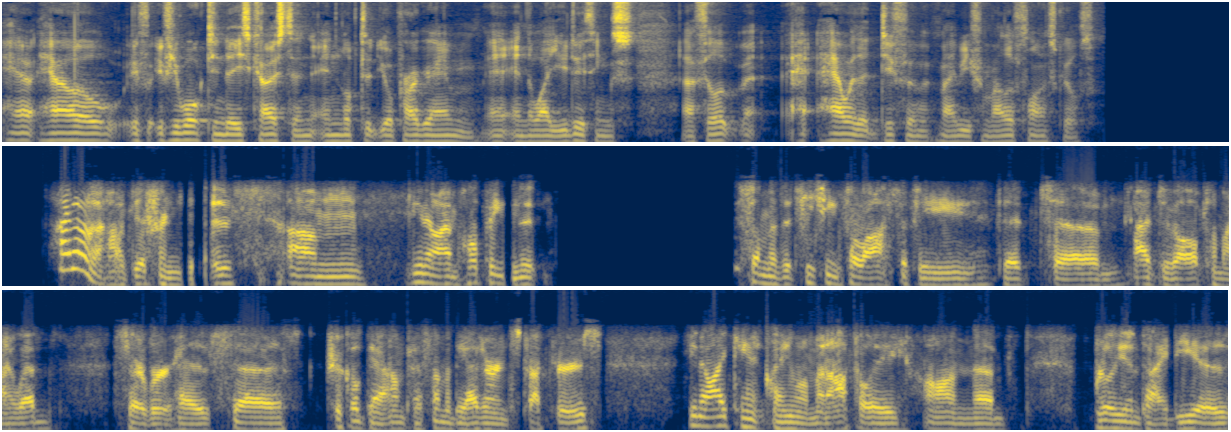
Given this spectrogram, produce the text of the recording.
How, how if, if you walked into East Coast and, and looked at your program and, and the way you do things, uh, Philip, how would it differ maybe from other flying schools? I don't know how different it is. Um, you know, I'm hoping that some of the teaching philosophy that um, I've developed on my web server has uh, trickled down to some of the other instructors. You know, I can't claim a monopoly on uh, brilliant ideas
